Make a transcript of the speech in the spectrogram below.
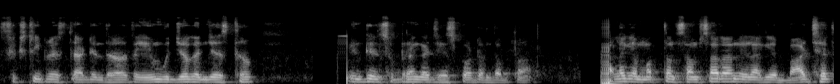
సిక్స్టీ ప్లస్ దాటిన తర్వాత ఏం ఉద్యోగం చేస్తావు ఇంటిని శుభ్రంగా చేసుకోవటం తప్ప. అలాగే మొత్తం సంసారాన్ని ఇలాగే బాధ్యత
